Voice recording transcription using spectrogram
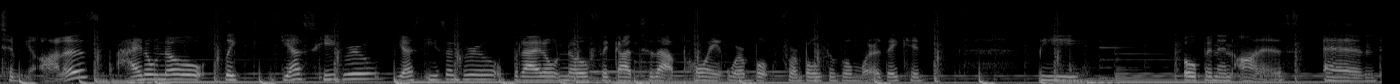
to be honest, I don't know. Like, yes, he grew. Yes, Issa grew, but I don't know if it got to that point where both for both of them where they could be open and honest and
